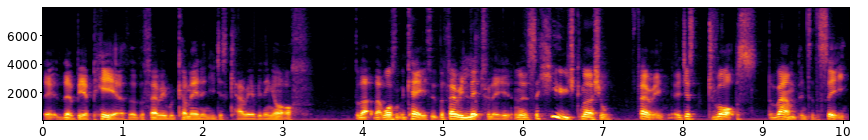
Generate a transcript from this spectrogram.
it, there'd be a pier that the ferry would come in and you just carry everything off but that, that wasn't the case. The ferry literally and it's a huge commercial ferry. It just drops the ramp into the sea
